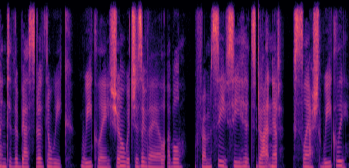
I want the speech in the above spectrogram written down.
into the best of the week weekly show which is available from cchits.net slash weekly.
